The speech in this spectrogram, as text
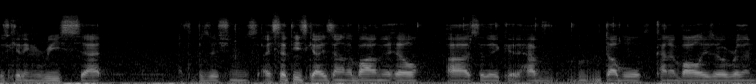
Just getting reset at the positions. I set these guys down at the bottom of the hill uh, so they could have double kind of volleys over them.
